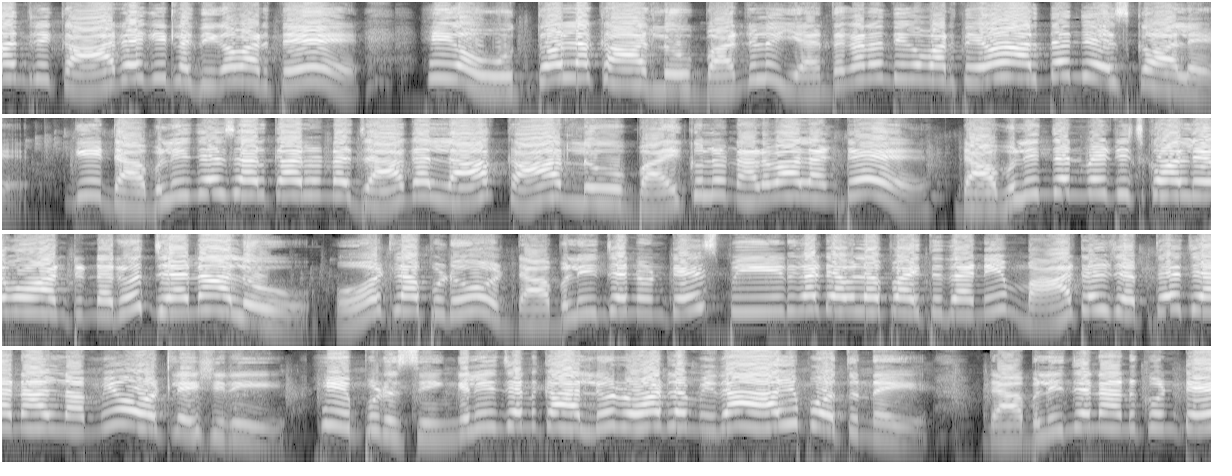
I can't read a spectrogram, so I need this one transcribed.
మంత్రి కారే గిట్ల దిగబడితే ఇక ఉత్తోళ్ళ కార్లు బండ్లు ఎంతగానో దిగబడతాయో అర్థం చేసుకోవాలి. ఈ డబుల్ ఇంజన్ సర్కారు ఉన్న జాగల్లా కార్లు బైకులు నడవాలంటే డబుల్ ఇంజన్ పెట్టించుకోవాలేమో అంటున్నారు జనాలు. ఓట్లప్పుడు డబుల్ ఇంజన్ ఉంటే స్పీడ్గా డెవలప్ అవుతుందని మాటలు చెప్తే జనాలు నమ్మి ఓట్లేసిరి. ఇప్పుడు సింగిల్ ఇంజన్ కార్లు రోడ్ల మీద ఆగిపోతున్నాయి. డబుల్ ఇంజన్ అనుకుంటే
